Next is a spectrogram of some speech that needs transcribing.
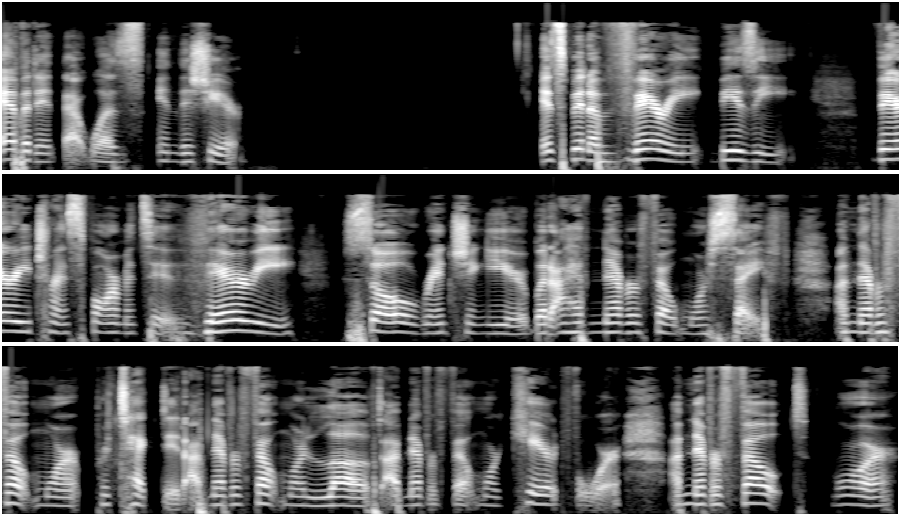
evident that was in this year. It's been a very busy very transformative, very soul wrenching year, but I have never felt more safe. I've never felt more protected. I've never felt more loved. I've never felt more cared for. I've never felt more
